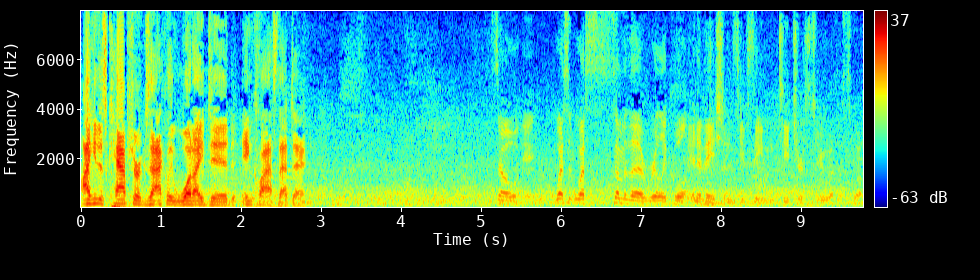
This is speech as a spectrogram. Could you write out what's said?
I can just capture exactly what I did in class that day. So eh, what's what's some of the really cool innovations you've seen teachers do with a Swivel?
